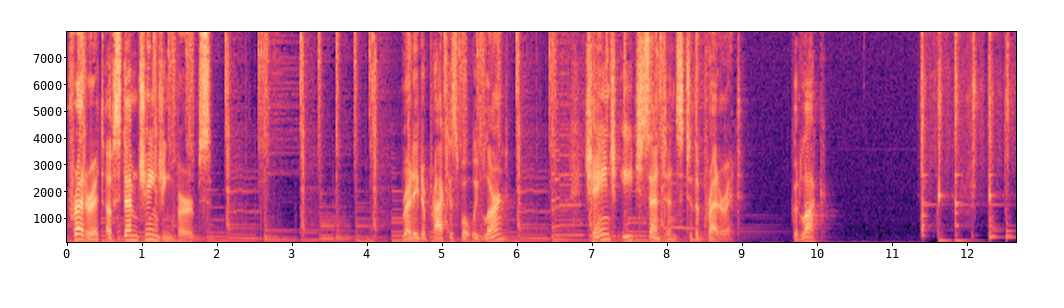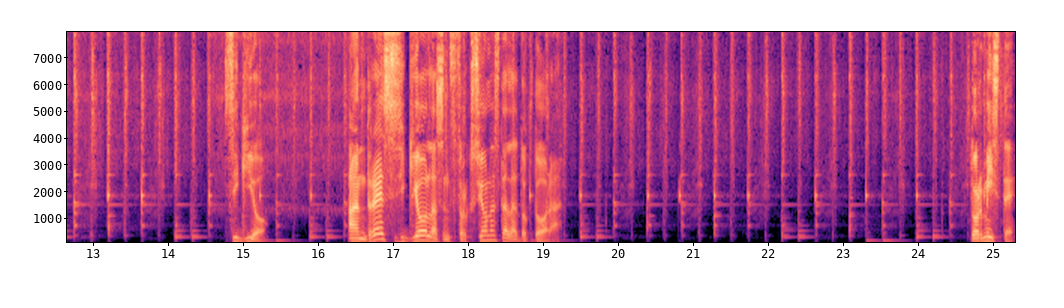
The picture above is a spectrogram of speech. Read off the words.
Preterite of stem changing verbs. Ready to practice what we've learned? Change each sentence to the preterite. Good luck. Siguió. Andrés siguió las instrucciones de la doctora. Dormiste.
